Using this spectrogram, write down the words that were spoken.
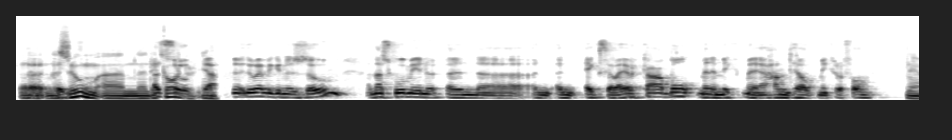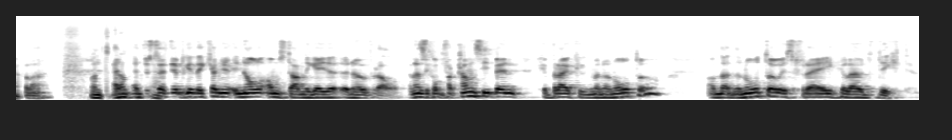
Eh, ik een Zoom, eh, een Dat is recorder. zo, ja. Nu, nu heb ik een Zoom. En dat is gewoon met een, een, eh, een, een XLR-kabel met een, met een handheld microfoon. Ja. Voilà. Want En, dat, en dus dan, je, dan kan je in alle omstandigheden en overal. En als ik op vakantie ben, gebruik ik mijn auto. Omdat een auto is vrij geluidsdicht.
